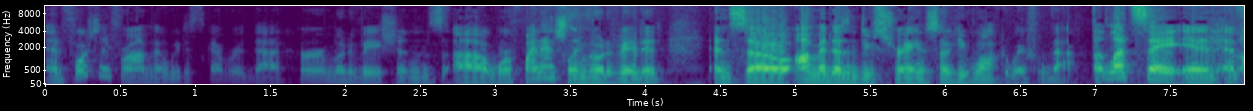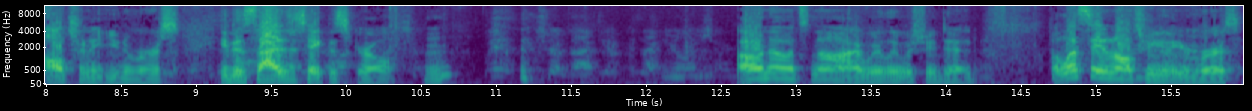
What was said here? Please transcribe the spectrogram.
and fortunately for Ahmed, we discovered that her motivations uh, were financially motivated, and so Ahmed doesn't do strange, so he walked away from that. But let's say in an alternate universe, he decided to take this girl. Hmm? You-? Oh no, it's not. I really wish we did. But let's say in an alternate universe,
